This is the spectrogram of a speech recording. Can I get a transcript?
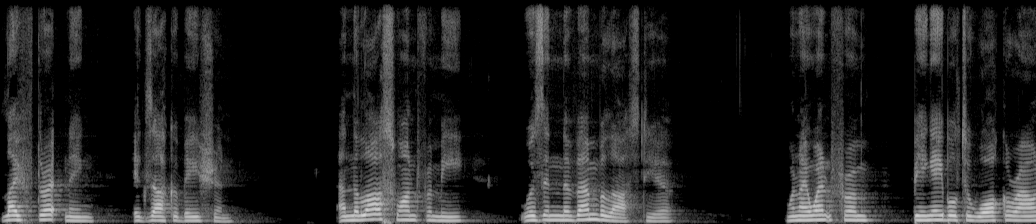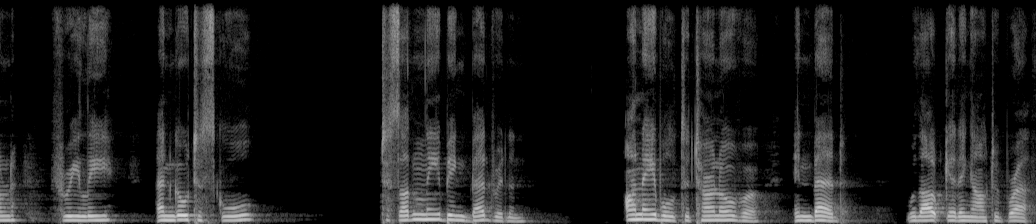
life threatening exacerbation. And the last one for me was in November last year when I went from being able to walk around freely and go to school to suddenly being bedridden, unable to turn over in bed without getting out of breath.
